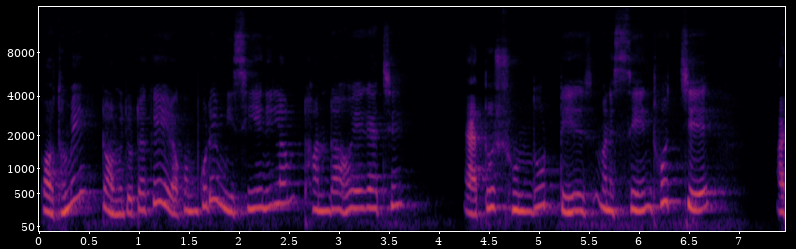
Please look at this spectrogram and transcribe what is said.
প্রথমে টমেটোটাকে এরকম করে মিশিয়ে নিলাম, ঠান্ডা হয়ে গেছে। এত সুন্দর টেস্ট মানে সেন্ট হচ্ছে আর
